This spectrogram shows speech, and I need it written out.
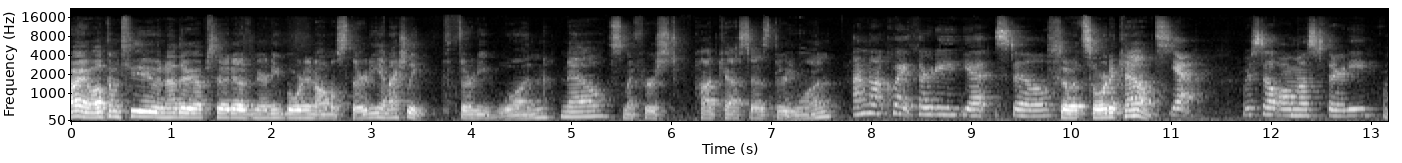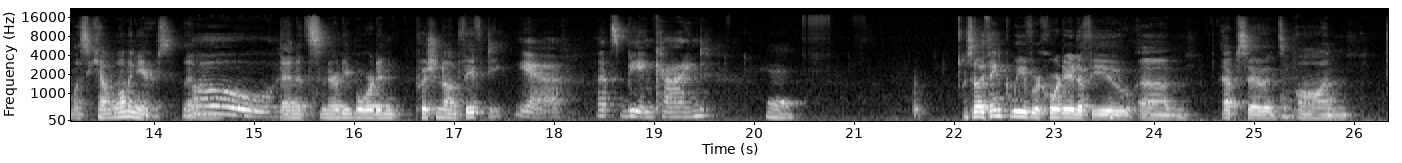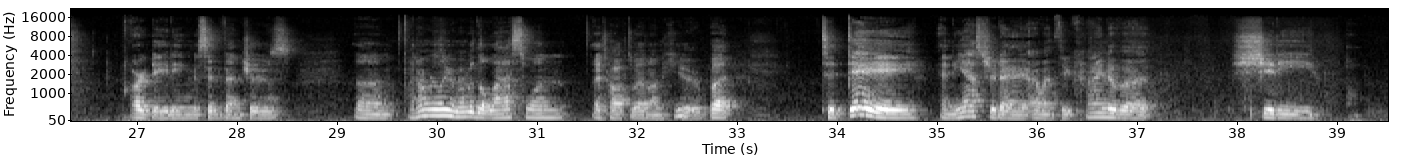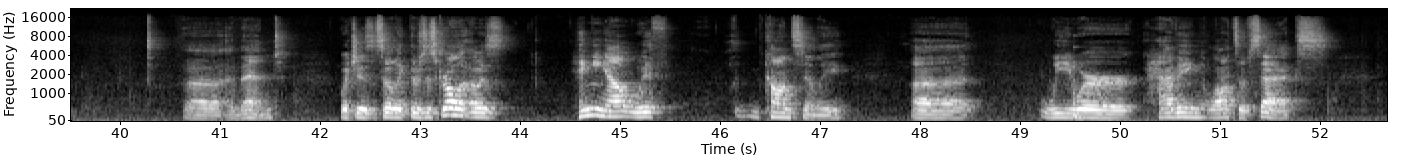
All right, welcome to another episode of Nerdy Board and Almost 30. I'm actually 31 now. This is my first podcast as 31. I'm not quite 30 yet, still. So it sort of counts. Yeah, we're still almost 30. Unless you count woman years. Then, Oh, then it's Nerdy Board and pushing on 50. yeah, that's being kind. So I think we've recorded a few um, episodes on our dating misadventures. Um, I don't really remember the last one I talked about on here, but today and yesterday I went through kind of a shitty uh, event, which is so like there's this girl I was hanging out with constantly. Uh, we were having lots of sex.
